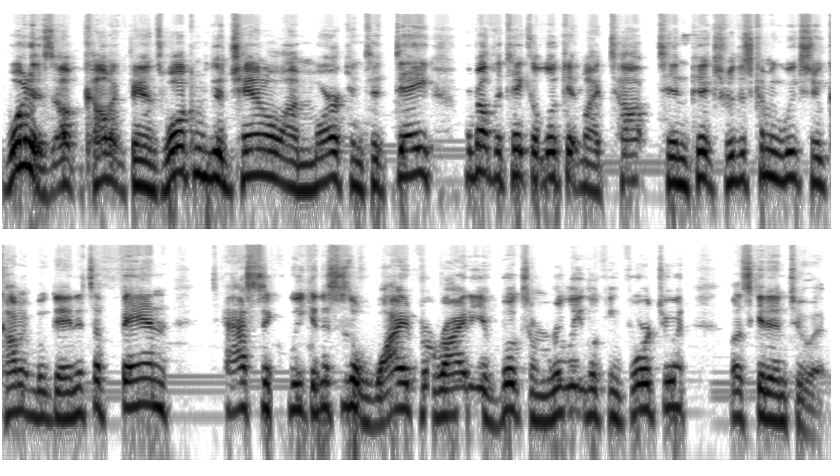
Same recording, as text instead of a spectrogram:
What is up, comic fans? Welcome to the channel. I'm Mark, and today we're about to take a look at my top 10 picks for this coming week's new comic book day. And it's a fantastic week, and this is a wide variety of books. I'm really looking forward to it. Let's get into it.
